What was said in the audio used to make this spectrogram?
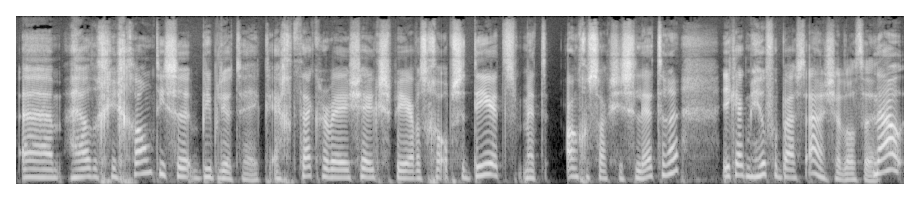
ehm, hij had een gigantische bibliotheek. Echt Thackeray, Shakespeare, was geobsedeerd met Anglo-Saxische letteren. Je kijkt me heel verbaasd aan, Charlotte. Nou,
